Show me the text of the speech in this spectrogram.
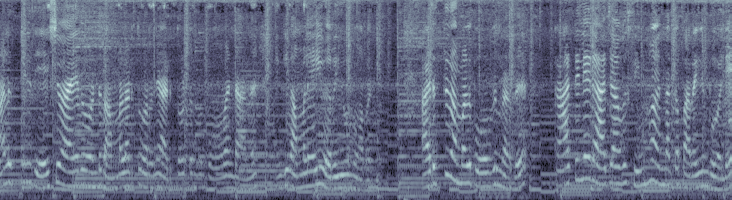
ആളിത്തിരി ദേഷ്യമായതുകൊണ്ട് നമ്മളടുത്ത് പറഞ്ഞ് അടുത്തോട്ടൊന്നും പോവണ്ടാന്ന് എങ്കിൽ നമ്മളെയും എറിയൂന്ന് പറഞ്ഞു. അടുത്ത് നമ്മൾ പോകുന്നത് കാട്ടിലെ രാജാവ് സിംഹം എന്നൊക്കെ പറയും പോലെ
